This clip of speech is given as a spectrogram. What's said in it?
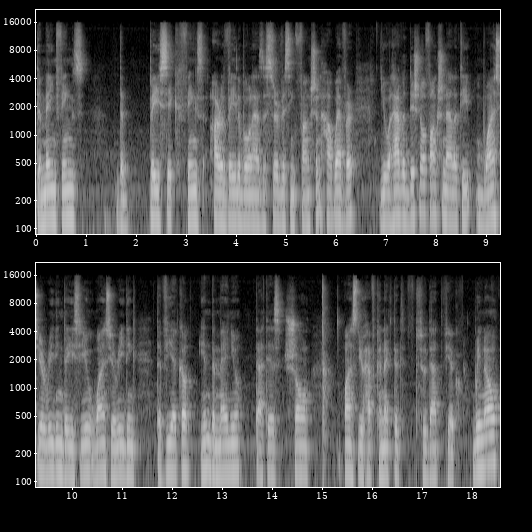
the main things, the basic things are available as a servicing function. However, you will have additional functionality once you're reading the ECU, once you're reading the vehicle in the menu that is shown once you have connected to that vehicle. We know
